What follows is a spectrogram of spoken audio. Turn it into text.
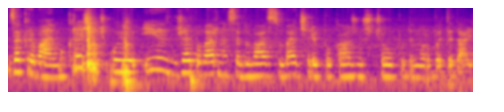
закриваємо кришечкою і вже повернуся до вас ввечері, покажу, що будемо робити далі.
